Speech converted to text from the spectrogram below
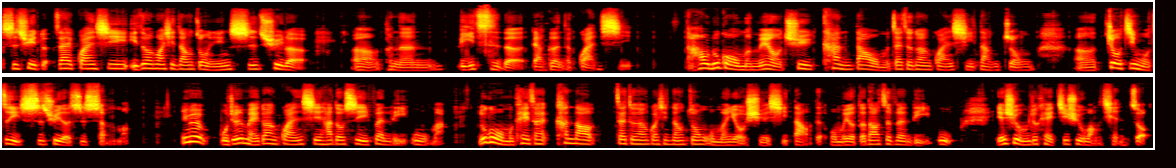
失去，在关系一段关系当中已经失去了呃可能彼此的两个人的关系。然后，如果我们没有去看到我们在这段关系当中，呃，究竟我自己失去的是什么？因为我觉得每一段关系它都是一份礼物嘛。如果我们可以在看到在这段关系当中，我们有学习到的，我们有得到这份礼物，也许我们就可以继续往前走。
